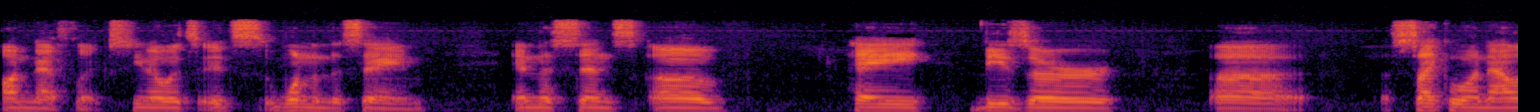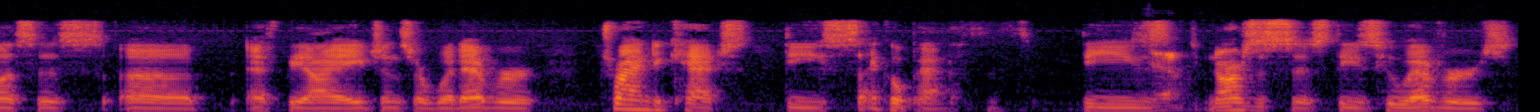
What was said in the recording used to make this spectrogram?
on Netflix. You know, it's it's one and the same in the sense of, hey, these are uh, psychoanalysis uh, FBI agents or whatever trying to catch these psychopaths, these Yeah. narcissists, these whoever's.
